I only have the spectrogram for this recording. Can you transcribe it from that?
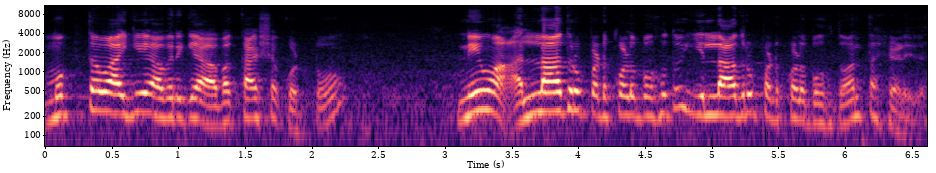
ಮುಕ್ತವಾಗಿ ಅವರಿಗೆ ಅವಕಾಶ ಕೊಟ್ಟು ನೀವು ಅಲ್ಲಾದರೂ ಪಡ್ಕೊಳ್ಬಹುದು, ಇಲ್ಲಾದರೂ ಪಡ್ಕೊಳ್ಬಹುದು ಅಂತ ಹೇಳಿದೆ.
